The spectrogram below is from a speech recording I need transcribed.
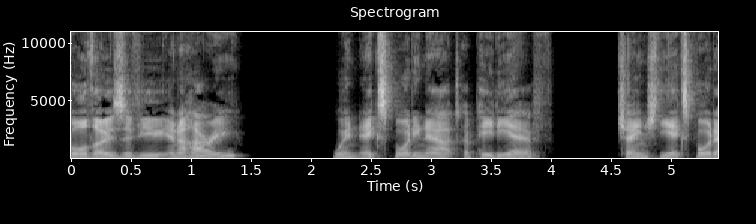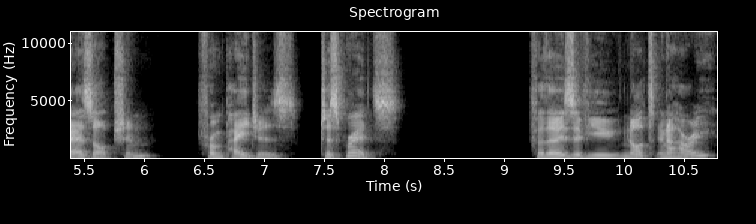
For those of you in a hurry, when exporting out a PDF, change the Export As option from Pages to Spreads. For those of you not in a hurry,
